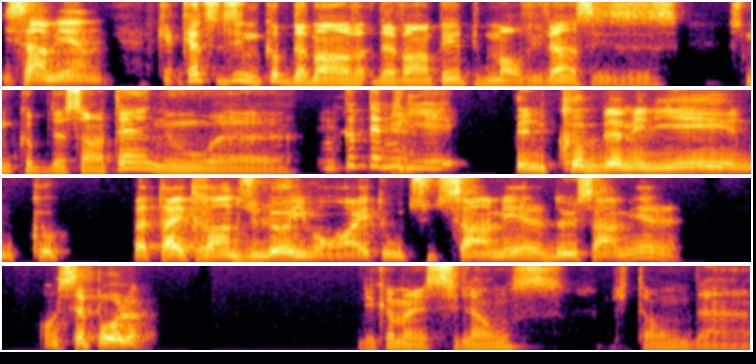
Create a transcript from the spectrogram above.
Ils s'en viennent. Qu- Quand tu dis une coupe de, de vampires puis de morts vivants, c'est c'est une coupe de centaines ou. euh, Une coupe de milliers. Une coupe de milliers, une coupe. Peut-être rendu là, ils vont être au-dessus de 100 000, 200 000. On ne le sait pas, là. Il y a comme un silence qui tombe dans,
